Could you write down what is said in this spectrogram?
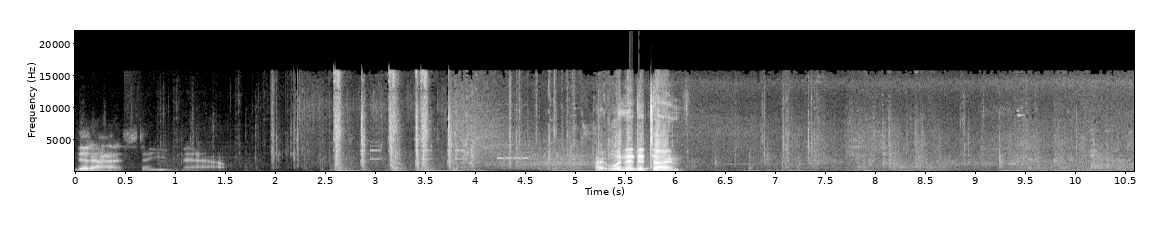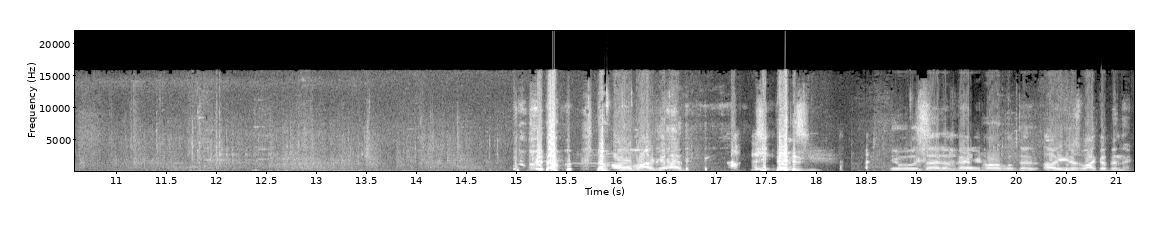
Did I say now? Alright, one at a time. No, no. Oh my god. Yes. You almost died a very horrible death. Oh, you can just walk up in there.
